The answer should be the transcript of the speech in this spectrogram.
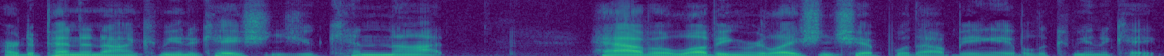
are dependent on communications. You cannot have a loving relationship without being able to communicate.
